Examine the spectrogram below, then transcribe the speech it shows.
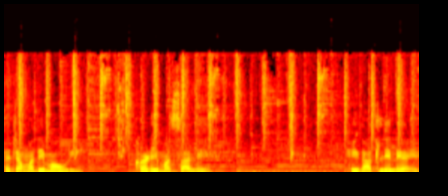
त्याच्यामध्ये मोहरी खडे मसाले हे घातलेले आहेत.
